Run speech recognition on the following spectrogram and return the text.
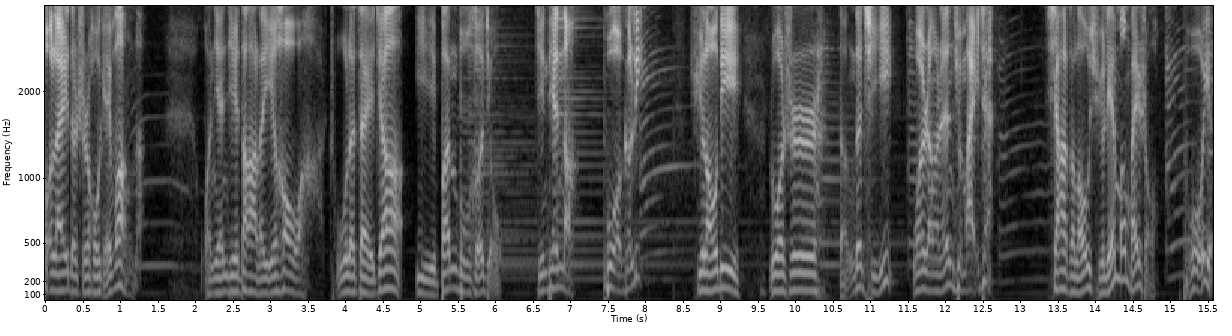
我来的时候给忘了。我年纪大了以后啊，除了在家，一般不喝酒。今天呢，破个例，徐老弟若是等得起，我让人去买去。”瞎子老许连忙摆手：“不要，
